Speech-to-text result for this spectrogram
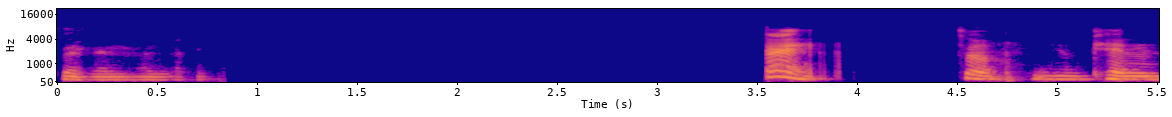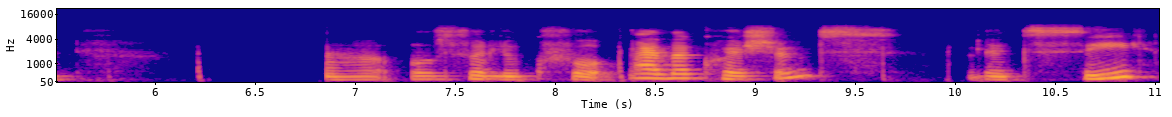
seven. Okay, so you can uh, also look for other questions. Let's see.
